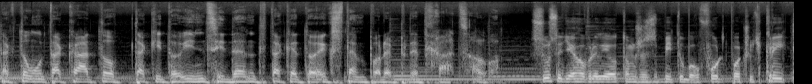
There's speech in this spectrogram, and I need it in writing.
tak tomu takáto, takýto incident, takéto extempore predchádzalo. Susedia hovorili o tom, že z bytu bol furt počuť krik,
